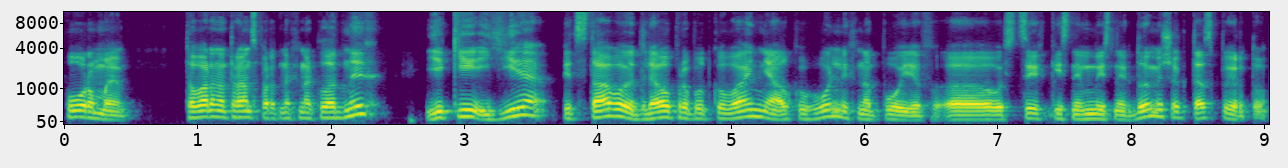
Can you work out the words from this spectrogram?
форми товарно-транспортних накладних, які є підставою для оприбуткування алкогольних напоїв, е, ось цих кисневмісних домішок та спирту.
